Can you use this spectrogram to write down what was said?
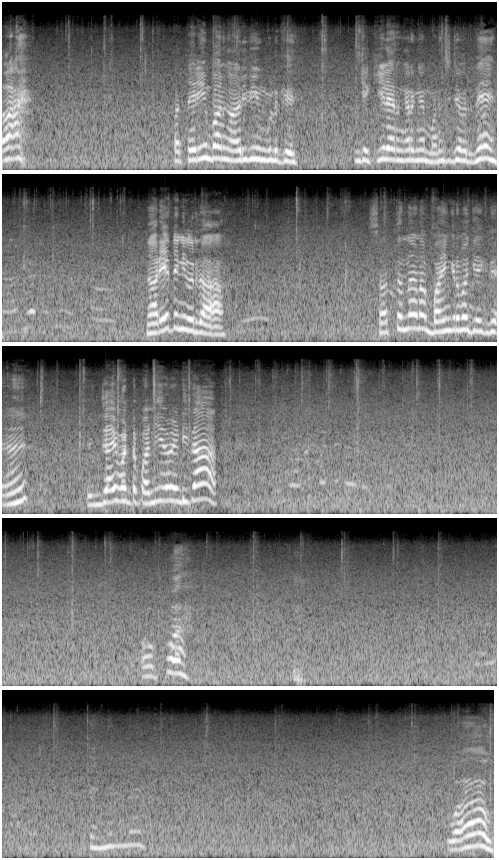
வா. இப்போ தெரியும் பாருங்க அருவி உங்களுக்கு. இங்கே கீழே இறங்குறங்க மறைஞ்சிட்டே வருதே. நிறைய தண்ணி வருதா? சத்தம் தான் நான் பயங்கரமாக கேட்குது என்ஜாய்மெண்ட்டை பண்ணிட வேண்டியதா? அப்பா. வாவ்.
